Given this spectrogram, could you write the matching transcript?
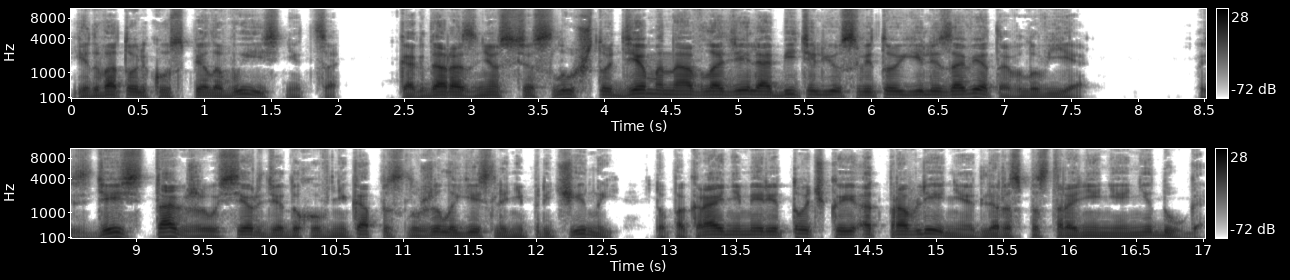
едва только успела выясниться, когда разнесся слух, что демоны овладели обителью святой Елизаветы в Лувье. Здесь также усердие духовника послужило, если не причиной, то, по крайней мере, точкой отправления для распространения недуга.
